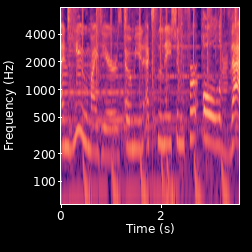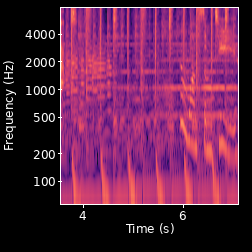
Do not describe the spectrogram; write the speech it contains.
and you, my dears, owe me an explanation for all of that. Who wants some tea?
